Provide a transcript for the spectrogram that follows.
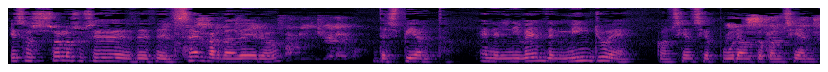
Eso solo sucede desde el ser verdadero, despierto, en el nivel de Mingyue, conciencia pura autoconsciente.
